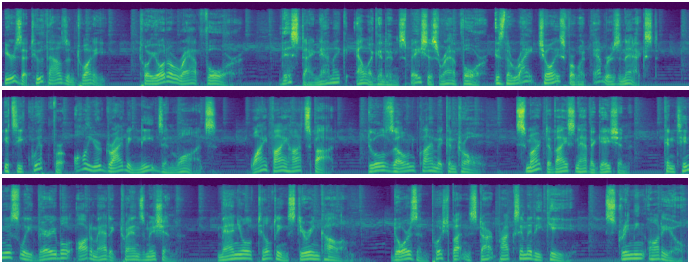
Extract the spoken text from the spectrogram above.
Here's a 2020 Toyota RAV4. This dynamic, elegant, and spacious RAV4 is the right choice for whatever's next. It's equipped for all your driving needs and wants. Wi-Fi hotspot, dual zone climate control, smart device navigation, continuously variable automatic transmission, manual tilting steering column, doors and push button start proximity key, streaming audio,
